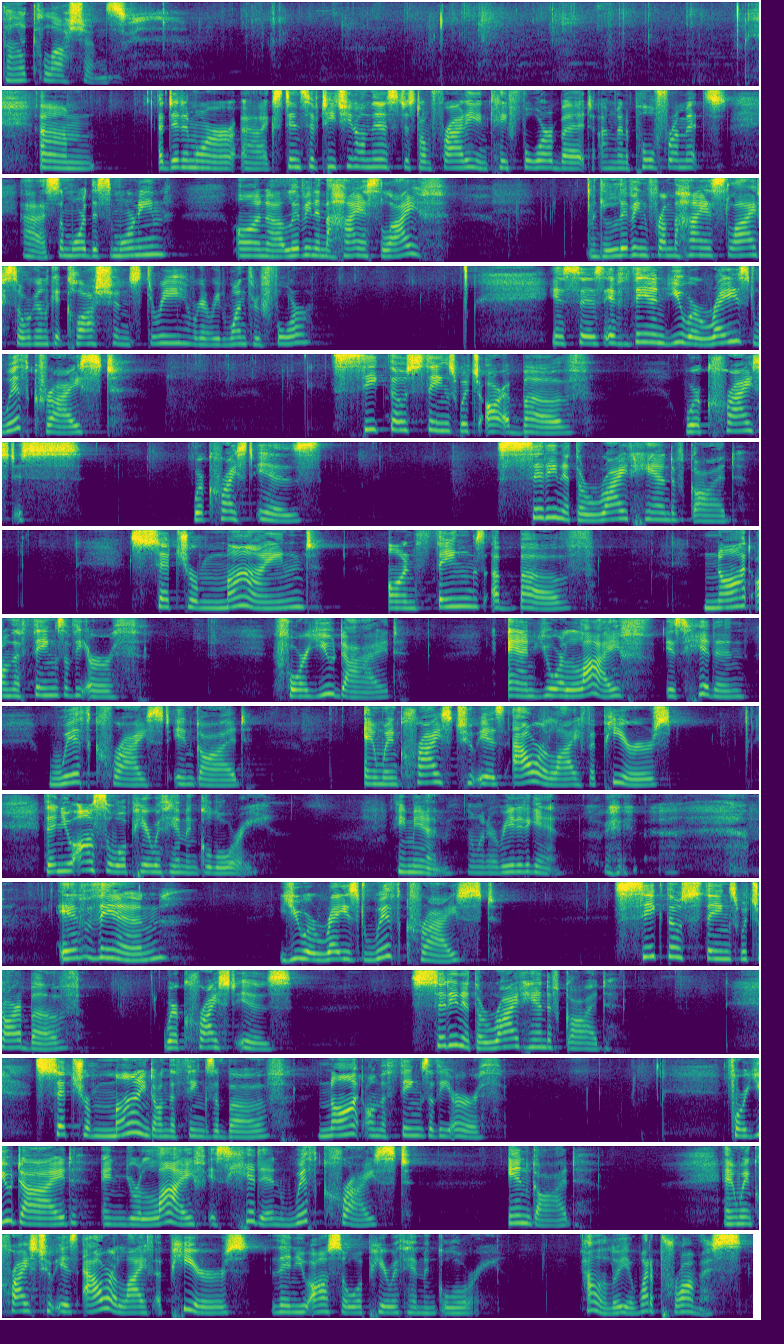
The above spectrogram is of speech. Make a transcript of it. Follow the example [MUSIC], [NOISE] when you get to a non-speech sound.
Called Colossians. Um, I did a more uh, extensive teaching on this just on Friday in K4, but I'm going to pull from it uh, some more this morning on uh, living in the highest life and living from the highest life. So we're going to look at Colossians 3. We're going to read 1 through 4. It says, If then you were raised with Christ, seek those things which are above, where Christ is where Christ is, sitting at the right hand of God. Set your mind on things above, not on the things of the earth. For you died, and your life is hidden with Christ in God. And when Christ, who is our life, appears, then you also will appear with him in glory. Amen. I want to read it again. [LAUGHS] if then you were raised with Christ, seek those things which are above, where Christ is, sitting at the right hand of God. Set your mind on the things above, not on the things of the earth. For you died, and your life is hidden with Christ in God. And when Christ, who is our life, appears, then you also appear with him in glory. Hallelujah. What a promise.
